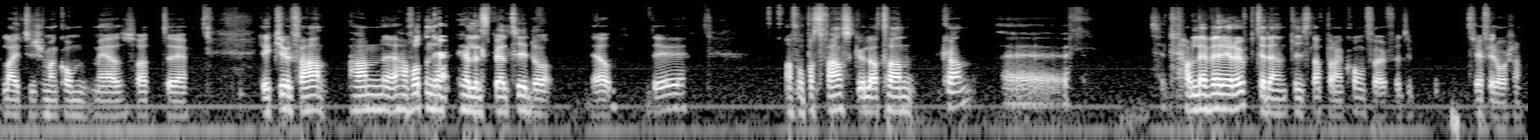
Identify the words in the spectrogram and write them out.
Leipzig som han kom med. Så att eh, det är kul för han. Han eh, har fått en hel del speltid och ja, det, man får hoppas för hans skull att han kan eh, leverera upp till den prislappen han kom för för typ tre fyra år sedan.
